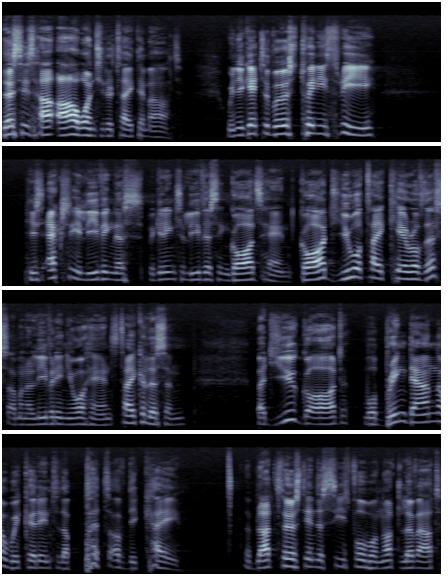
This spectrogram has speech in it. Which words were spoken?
This is how I want you to take them out. When you get to verse 23, he's actually leaving this, beginning to leave this in God's hand. God, you will take care of this. I'm going to leave it in your hands. Take a listen. But you, God, will bring down the wicked into the pit of decay. The bloodthirsty and deceitful will not live out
